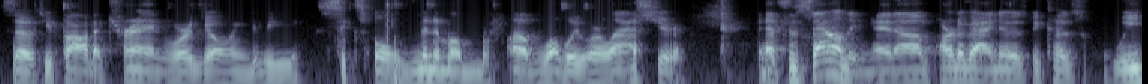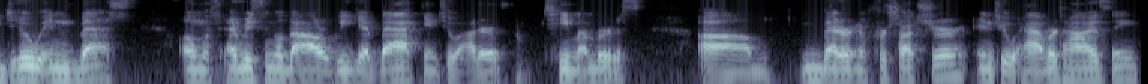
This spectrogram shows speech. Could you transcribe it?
So if you followed a trend, we're going to be sixfold minimum of what we were last year. And that's astounding. And um, part of it I know is because we do invest almost every single dollar we get back into our team members, um, better infrastructure, into advertising,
